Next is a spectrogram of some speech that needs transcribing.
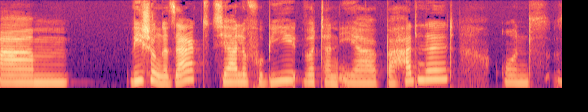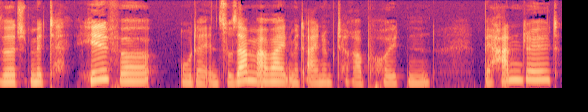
Ähm, wie schon gesagt, soziale Phobie wird dann eher behandelt und wird mit Hilfe oder in Zusammenarbeit mit einem Therapeuten behandelt.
